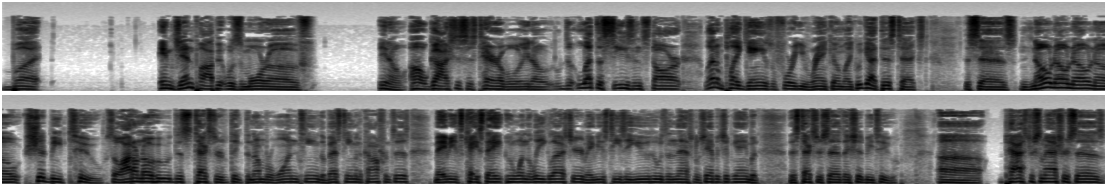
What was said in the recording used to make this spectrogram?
but in Gen Pop it was more of you know, oh gosh, this is terrible. You know, let the season start. Let them play games before you rank them. Like we got this text. that says no, no, no, no, should be two. So I don't know who this texter think the number one team, the best team in the conference is. Maybe it's K State who won the league last year. Maybe it's TCU who was in the national championship game. But this texter says they should be two. Uh, Pastor Smasher says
